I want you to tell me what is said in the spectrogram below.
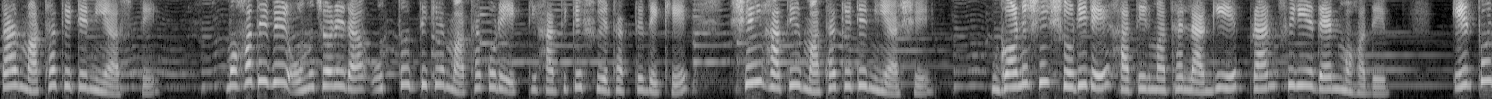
তার মাথা কেটে নিয়ে আসতে। মহাদেবের অনুচরেরা উত্তর দিকে মাথা করে একটি হাতিকে শুয়ে থাকতে দেখে সেই হাতির মাথা কেটে নিয়ে আসে। গণেশের শরীরে হাতির মাথা লাগিয়ে প্রাণ ফিরিয়ে দেন মহাদেব। এরপর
